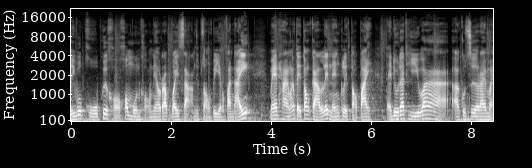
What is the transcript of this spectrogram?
ลิเวอร์พูลเพื่อขอข้อมูลของแนวรับวัย 32 ปีอย่างฟันไดแม้ทางนักเตะต้องการเล่นในอังกฤษต่อไป แต่ดูท่าทีว่าอากุนซือรายใหม่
